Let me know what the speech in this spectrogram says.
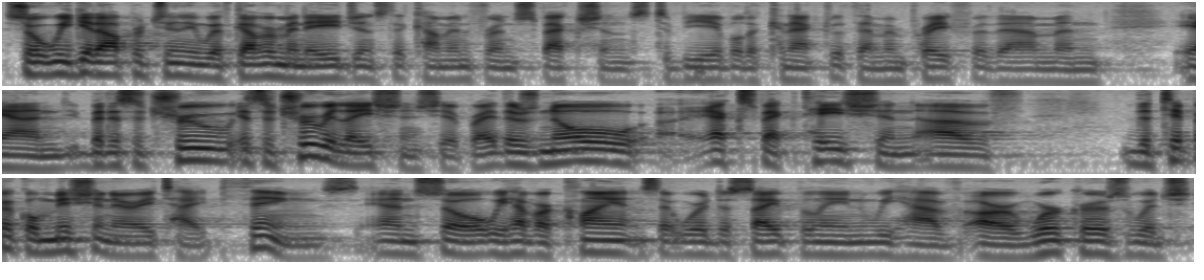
so we get opportunity with government agents that come in for inspections to be able to connect with them and pray for them and and but it's a true it's a true relationship, right? There's no expectation of the typical missionary type things. And so we have our clients that we're discipling, we have our workers, which,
